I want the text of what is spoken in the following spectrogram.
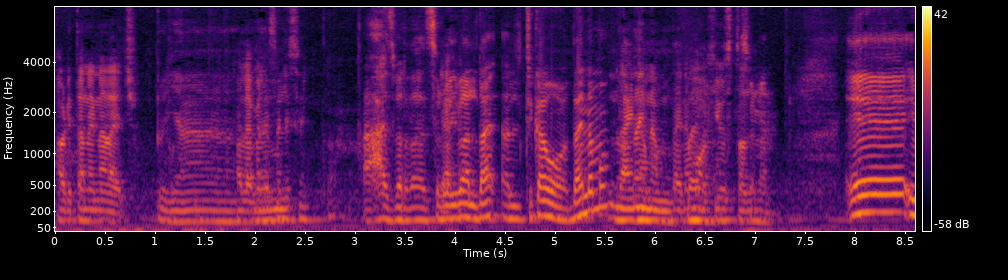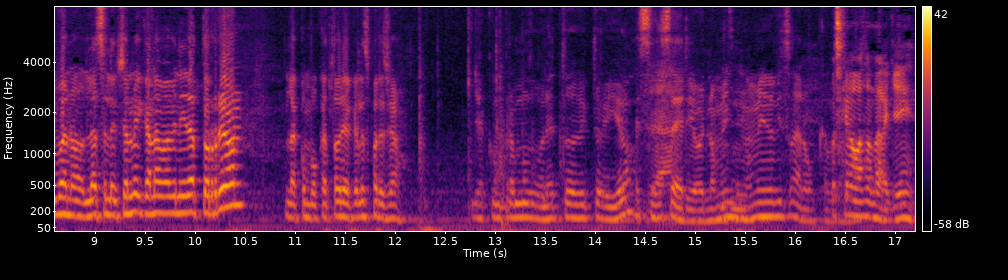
ahorita no hay nada hecho. Pues ya. A la MLS. Ah, es verdad, Ya. güey iba al, al Chicago Dynamo. No, Dynamo, Dynamo. Dynamo Bueno, Houston. sí, man. Eh, y bueno, la selección mexicana va a venir a Torreón. La convocatoria, ¿qué les pareció? Ya compramos boleto, Víctor y yo. Es en serio, no me, no me avisaron, cabrón. Pues que no vas a andar aquí.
